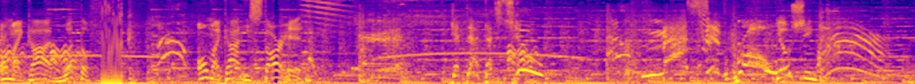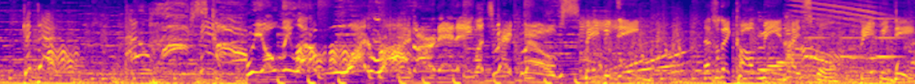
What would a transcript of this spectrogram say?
Oh my god. What the f? Oh my god, he star hit. Get that. That's two. Massive, bro. Yoshi. Get that. We only let him one run. Third inning. Let's make moves. Baby D. That's what they called me in high school. Baby D.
